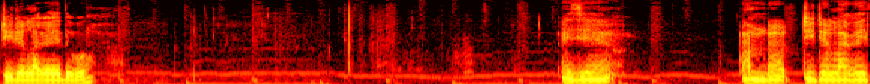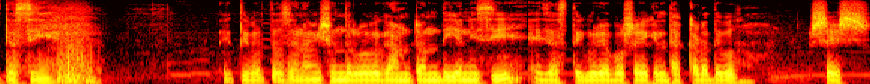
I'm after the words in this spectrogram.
টিটা লাগাই দেব। এই যে আমরা টিটা লাগাইতেছি। দেখতে পারতেছেন, আমি সুন্দরভাবে গাম টান দিয়ে নিছি। এই যে আস্তে করে বসাই খেলে ধাক্কাটা দেব। শেষ।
